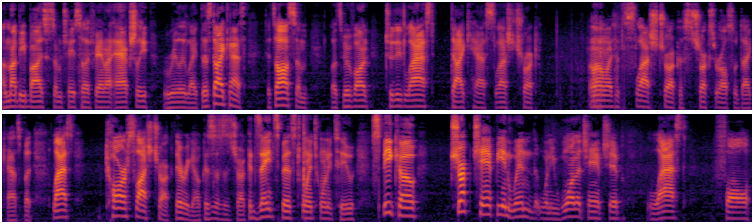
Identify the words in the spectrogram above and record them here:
I'm not be biased because i'm a chase fan. I actually really like this diecast. It's awesome. Let's move on to the last diecast slash truck I don't know why I said slash truck, because trucks are also diecast. But last, car slash truck. There we go, because this is a truck. It's Zane Smith's 2022 Speedco truck champion win when he won the championship last fall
